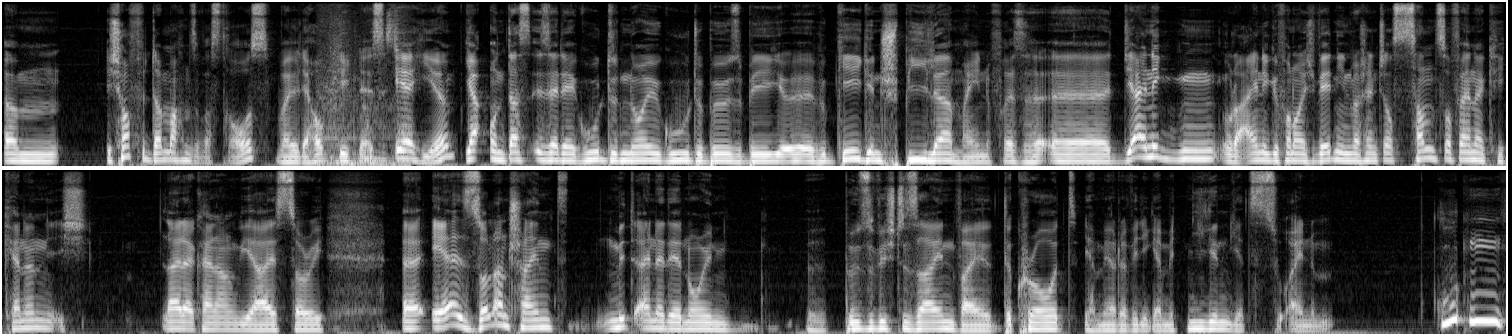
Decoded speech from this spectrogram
Ähm, ich hoffe, da machen sie was draus, weil der Hauptgegner ist er hier. Ja, und das ist ja der gute, neue, gute, böse Be äh, Gegenspieler. Meine Fresse. Äh, die einigen oder einige von euch werden ihn wahrscheinlich aus Sons of Anarchy kennen. Ich leider keine Ahnung, wie er heißt, sorry. Äh, er soll anscheinend mit einer der neuen äh, Bösewichte sein, weil The Crow ja mehr oder weniger mit Negan jetzt zu einem guten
